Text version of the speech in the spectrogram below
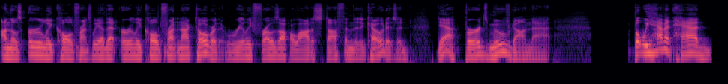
on those early cold fronts. We had that early cold front in October that really froze up a lot of stuff in the Dakotas, and yeah, birds moved on that. But we haven't had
